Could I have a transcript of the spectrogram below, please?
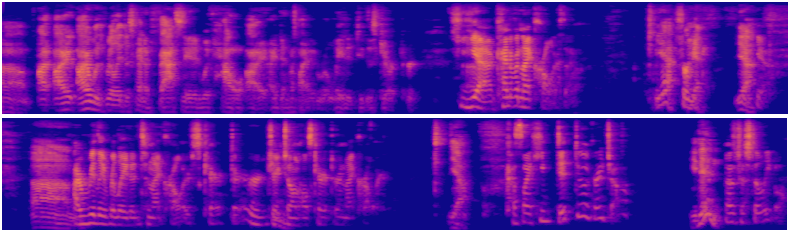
Um, I, I, I was really just kind of fascinated with how I identified and related to this character. yeah, kind of a Nightcrawler thing. Yeah, for me. Yeah. Yeah. Um, I really related to Nightcrawler's character or Jake Gyllenhaal's character in Nightcrawler yeah, because like he did do a great job. he did. It was just illegal.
